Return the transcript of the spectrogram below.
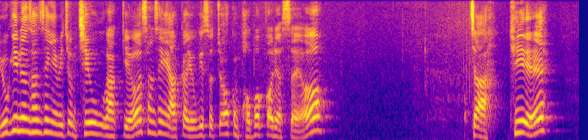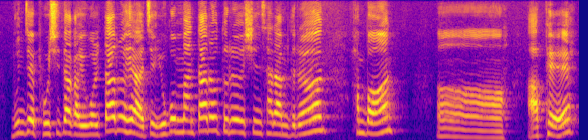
여기는 선생님이 좀 지우고 갈게요. 선생님 아까 여기서 조금 버벅거렸어요. 자, 뒤에 문제 보시다가 이걸 따로 해야지. 이것만 따로 들으신 사람들은 한번 어, 앞에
